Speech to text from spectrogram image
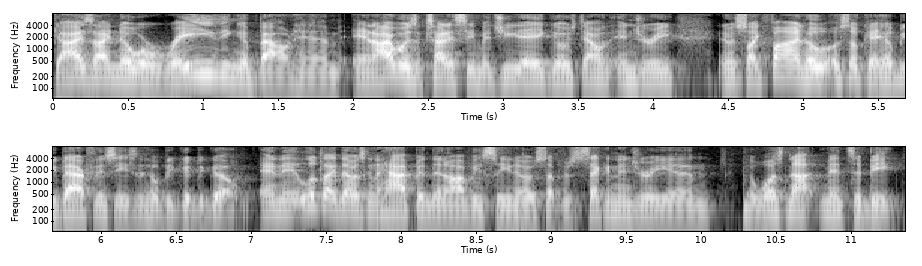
Guys I know were raving about him, and I was excited to see him at G Day. Goes down with injury, and it was like, fine, it's okay. He'll be back for the season. He'll be good to go. And it looked like that was going to happen. Then obviously, you know, suffers a second injury, and it was not meant to be.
